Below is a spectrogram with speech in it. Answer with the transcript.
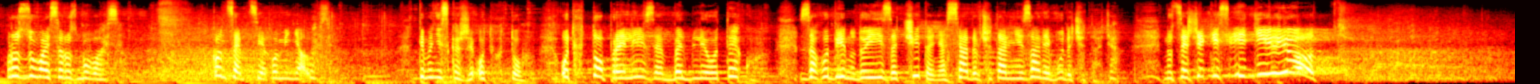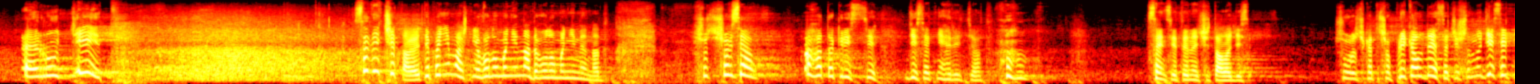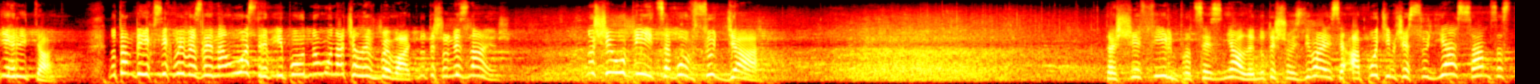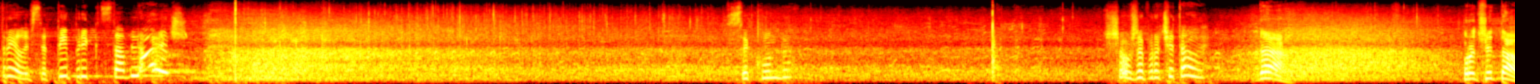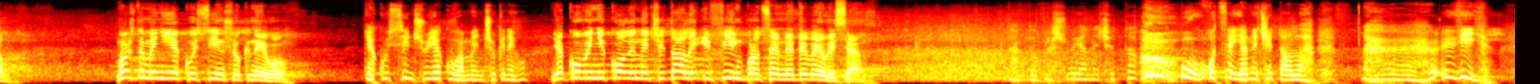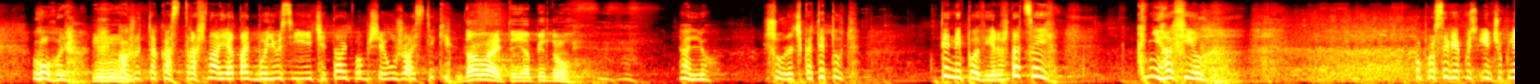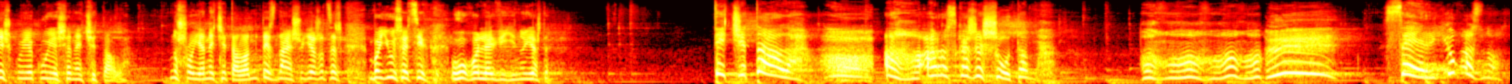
Роззувайся, розбувайся. Концепція помінялася. Ти мені скажи, от хто? От хто прилізе в бібліотеку за годину до її зачитання, сяде в читальній залі і буде читати? А? Ну це ж якийсь ідіот! Ерудіт! Сидить читаю, ти розумієш, ні, воно мені треба, воно мені не треба. Що, що взяв? Агата Крісті, 10 негритят. Сенсі ти не читала 10. Шурочка, ти що, приколдеса чи що? Ну 10 негритят. Ну там, де їх всіх вивезли на острів і по одному почали вбивати. Ну ти що, не знаєш? Ну ще убійця був суддя. Та ще фільм про це зняли. Ну ти що, здіваєшся? А потім ще суддя сам застрелився. Ти представляєш? Секунду. Що, вже прочитали? Да. прочитав. Можна мені якусь іншу книгу, Якусь іншу, яку вам іншу книгу? яку ви ніколи не читали і фільм про це не дивилися? Так, добре, що я не читала. О, оце я не читала. Е, Вій. Гоголь. Кажуть, така страшна, я так боюсь її читати, взагалі ужастики. Давайте, я піду. Алло, Шурочка, ти тут? Ти не повіриш, да цей книгофіл попросив якусь іншу книжку, яку я ще не читала. Ну що, я не читала? Ну ти знаєш, що я ж оце ж боюся цих Гоголя-вій. Ну я ж. Ти читала? Ага, а розкажи, що там? Ага, ага, ага. Серйозно?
